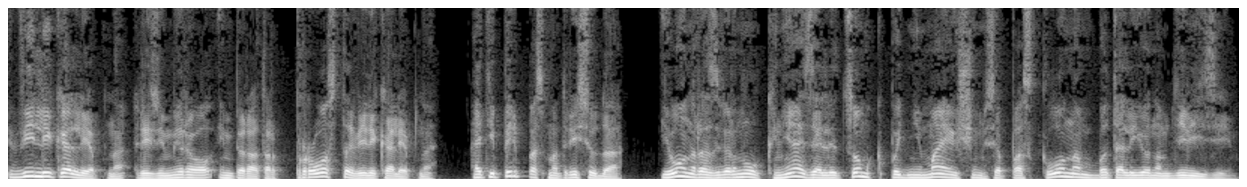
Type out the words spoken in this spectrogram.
«Великолепно», – резюмировал император, – «просто великолепно. А теперь посмотри сюда». И он развернул князя лицом к поднимающимся по склонам батальонам дивизии.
